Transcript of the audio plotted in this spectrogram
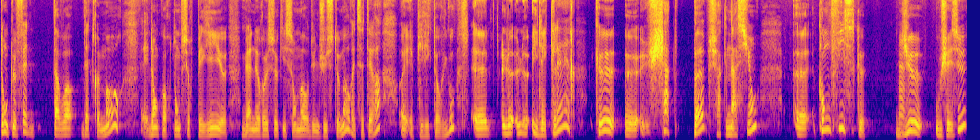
Donc le fait d'être mort, et donc on retombe sur pays, euh, bien heureux ceux qui sont morts d'une juste mort, etc. Et puis Victor Hugo, il est clair que chaque peuple, chaque nation euh, confisque hmm. Dieu ou Jésus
